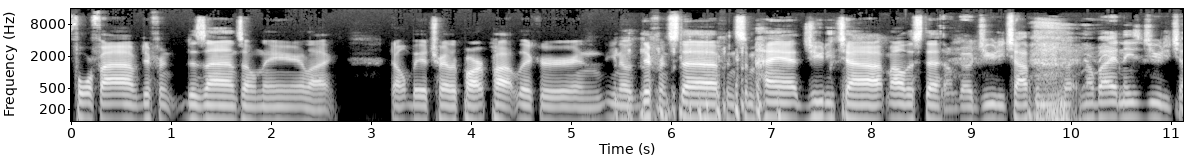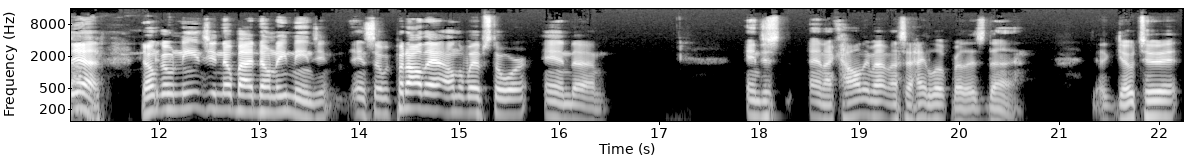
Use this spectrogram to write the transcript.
four or five different designs on there, like don't be a trailer park pot liquor and, you know, different stuff and some hat, Judy chop, all this stuff. Don't go Judy chopping. Nobody needs Judy chopping. Yeah. Don't go ninja. Nobody don't need ninja. And so we put all that on the web store and um and just and I called him up and I said, Hey, look, brother, it's done. Uh, Go to it.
